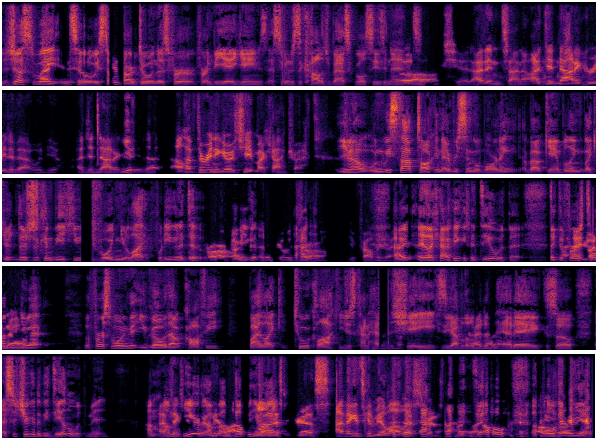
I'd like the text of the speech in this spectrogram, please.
Just wait until we start doing this for, for NBA games as soon as the college basketball season ends. Oh shit! I didn't sign up. I did not agree to that with you. I did not agree you, that. I'll have to renegotiate my contract. You know, when we stop talking every single morning about gambling, like there's just going to be a huge void in your life. What are you going to do? How are you going to do with How, You're probably right. How, like, how are you going to deal with that? Like the first time you had, the first morning that you go without coffee, by like two o'clock, you just kind of have the shakes. You got a little bit of a headache. So that's what you're going to be dealing with, man. I'm, I'm here. I'm, I'm helping you out. Stress. I think it's going to be a lot less stress. oh, oh, hell yes.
